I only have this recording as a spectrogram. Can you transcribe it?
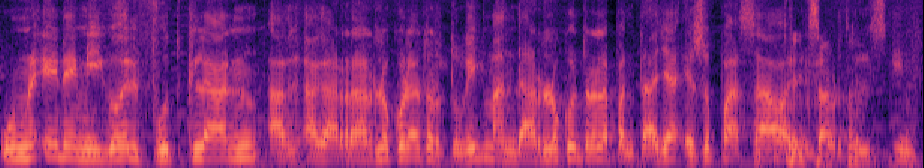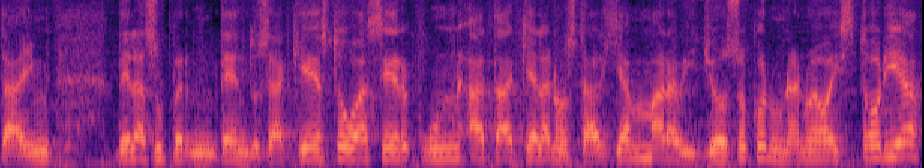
un enemigo del Foot Clan, a- agarrarlo con la tortuga y mandarlo contra la pantalla, eso pasaba en el. Turtles in Time de la Super Nintendo. O sea que esto va a ser un ataque a la nostalgia maravilloso con una nueva historia,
